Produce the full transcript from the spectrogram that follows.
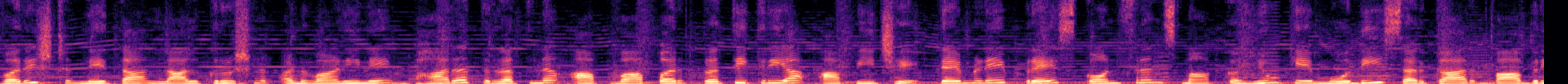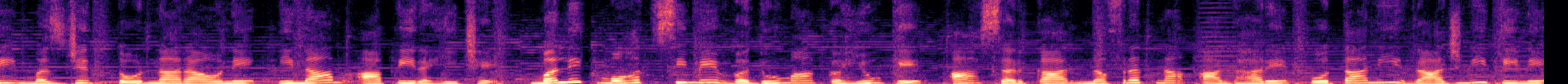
વરિષ્ઠ નેતા લાલકૃષ્ણ અડવાણીને ભારત રત્ન આપવા પર પ્રતિક્રિયા આપી છે. તેમણે પ્રેસ કોન્ફરન્સમાં કહ્યું કે મોદી સરકાર બાબરી મસ્જિદ તોડનારાઓને ઇનામ આપી રહી છે. મલિક મોહત્સીમે વધુમાં કહ્યું કે આ સરકાર નફરતના આધારે પોતાની રાજનીતિને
